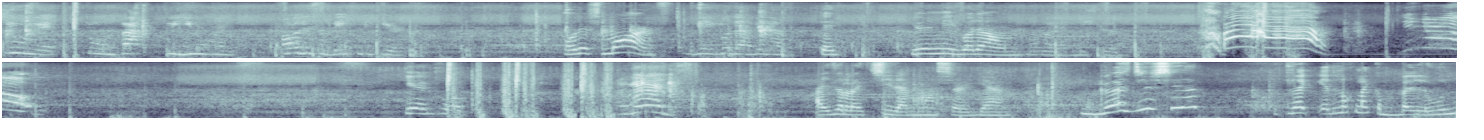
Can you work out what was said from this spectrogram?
kill it to go back to human. Oh, there's a basement here. Oh, there's more. Okay, go down, go down. Okay, you and me go down. Okay, understood. Ah! You know! What? Again! I don't like see that monster again. Guys, you see that? It's like it looked like a balloon.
